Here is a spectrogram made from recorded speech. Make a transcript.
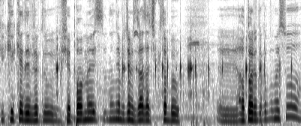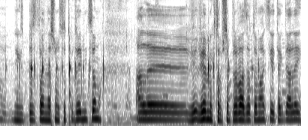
K- kiedy wykluł się pomysł? No nie będziemy zdradzać, kto był e, autorem tego pomysłu, niech pozostanie naszą ostatnią tajemnicą, ale wie, wiemy, kto przeprowadzał tę akcję i tak dalej.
